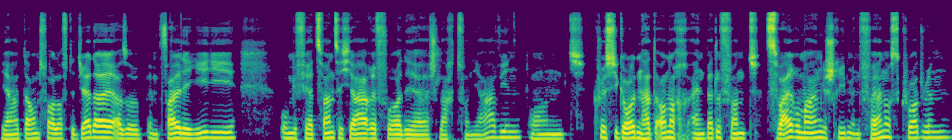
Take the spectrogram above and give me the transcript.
ja Downfall of the Jedi, also im Fall der Jedi ungefähr 20 Jahre vor der Schlacht von Yavin. Und Christy Golden hat auch noch einen Battlefront 2 Roman geschrieben, Inferno Squadron,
